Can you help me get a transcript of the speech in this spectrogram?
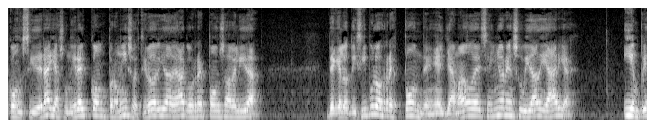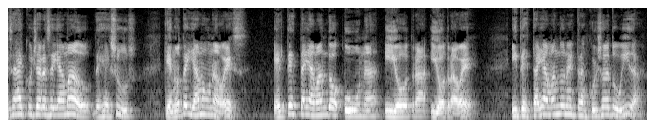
considerar y asumir el compromiso, estilo de vida de la corresponsabilidad, de que los discípulos responden el llamado del Señor en su vida diaria. Y empiezas a escuchar ese llamado de Jesús que no te llama una vez. Él te está llamando una y otra y otra vez. Y te está llamando en el transcurso de tu vida.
